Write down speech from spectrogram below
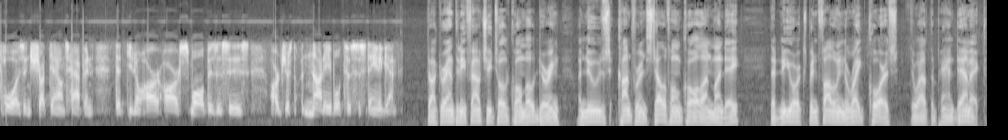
pause and shutdowns happen. That you know our our small businesses are just not able to sustain again. Dr. Anthony Fauci told Cuomo during a news conference telephone call on Monday that New York's been following the right course throughout the pandemic.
